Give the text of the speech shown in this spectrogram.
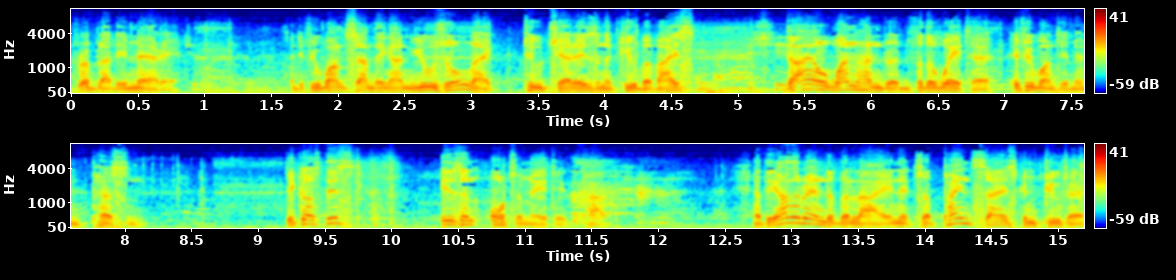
for a Bloody Mary. And if you want something unusual, like two cherries and a cube of ice, dial 100 for the waiter if you want him in person. Because this is an automated pub. At the other end of the line, it's a pint-sized computer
